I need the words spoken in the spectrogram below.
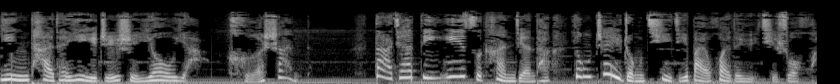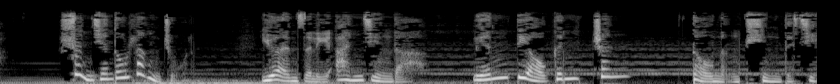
尹太太一直是优雅和善的，大家第一次看见她用这种气急败坏的语气说话，瞬间都愣住了。院子里安静的，连掉根针。都能听得见。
